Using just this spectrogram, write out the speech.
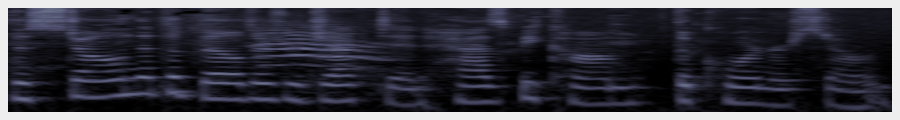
The stone that the builders rejected has become the cornerstone,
